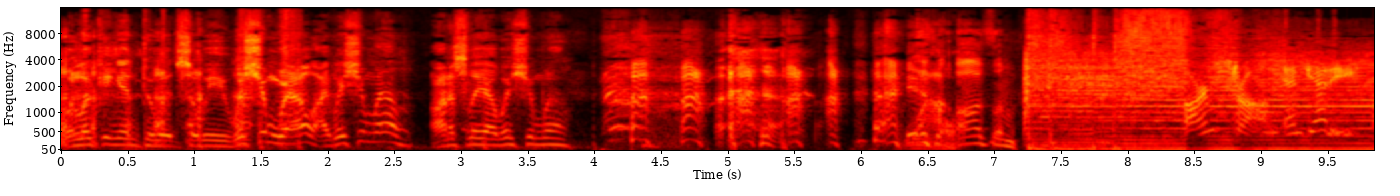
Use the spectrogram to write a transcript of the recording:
we're looking into it, so we wish him well. I wish him well. Honestly, I wish him well. that is wow. awesome. Armstrong and Getty.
